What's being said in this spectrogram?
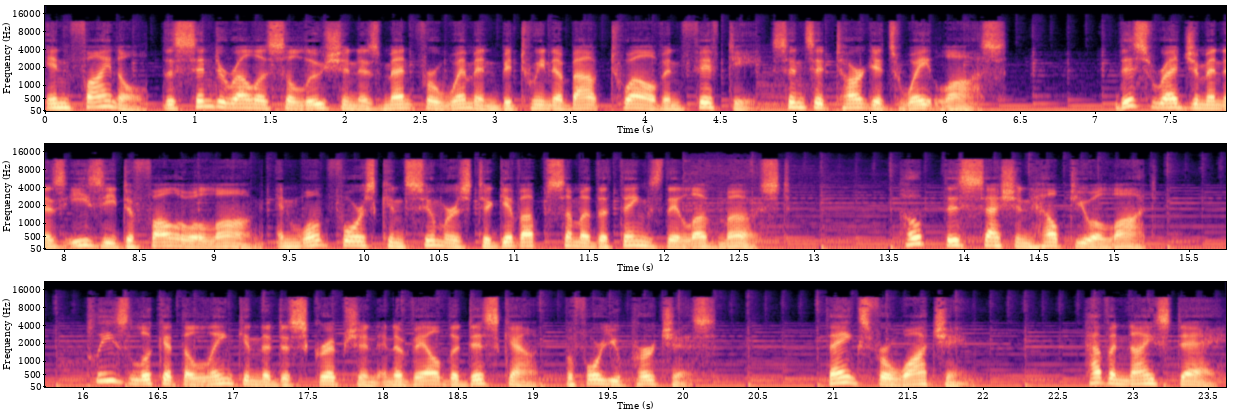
In final, the Cinderella solution is meant for women between about 12 and 50, since it targets weight loss. This regimen is easy to follow along, and won't force consumers to give up some of the things they love most. Hope this session helped you a lot. Please look at the link in the description and avail the discount, before you purchase. Thanks for watching. Have a nice day.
